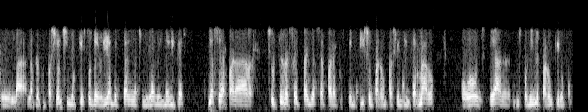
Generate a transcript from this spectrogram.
eh, la, preocupación, sino que estos deberían de estar en las unidades médicas, ya sea para surtir receta, ya sea para que esté en piso para un paciente internado o esté disponible para un quirófano.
